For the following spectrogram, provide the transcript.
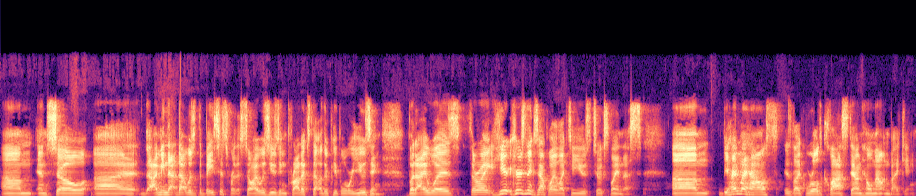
Um, and so, uh, I mean, that, that was the basis for this. So I was using products that other people were using, but I was throwing, here, here's an example I like to use to explain this. Um, behind my house is like world-class downhill mountain biking.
